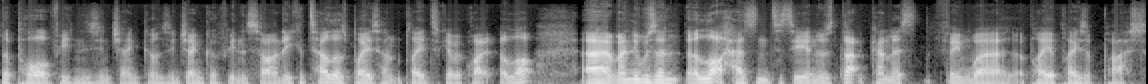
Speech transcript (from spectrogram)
Laporte feeding Zinchenko and Zinchenko feeding Sane. You could tell those players hadn't played together quite a lot, um, and there was a, a lot of hesitancy, and there was that kind of thing where a player plays a pass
